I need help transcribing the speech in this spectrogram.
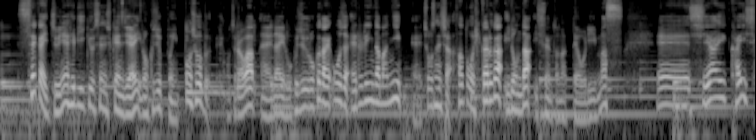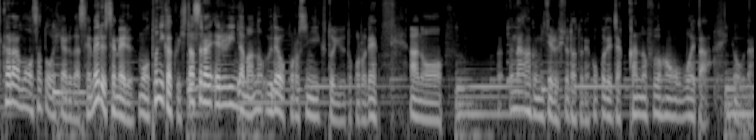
合、世界ジュニアヘビー級選手権試合60分一本勝負。こちらは第66代王者エルリンダマンに挑戦者佐藤光が挑んだ一戦となっております。えー、試合開始からもう佐藤光が攻める攻める、もうとにかくひたすらエルリンダマンの腕を殺しに行くというところで、あの長く見てる人だとね、ここで若干の不安を覚えたような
